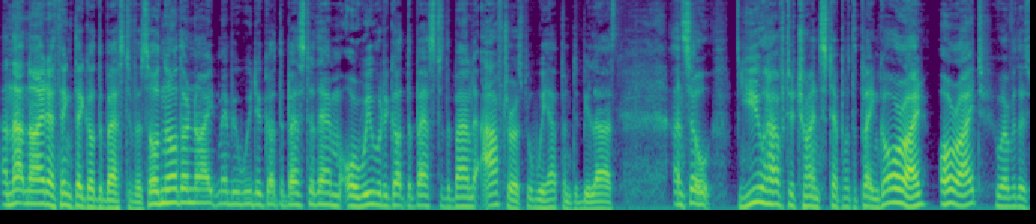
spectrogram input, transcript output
And that night, I think they got the best of us. So another night, maybe we'd have got the best of them, or we would have got the best of the band after us, but we happened to be last. And so you have to try and step up the plate and go, all right, all right, whoever this,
